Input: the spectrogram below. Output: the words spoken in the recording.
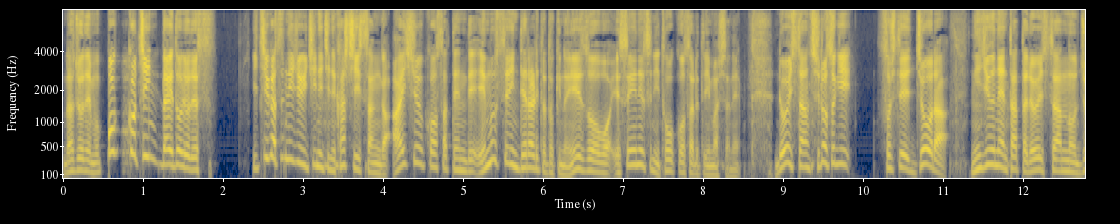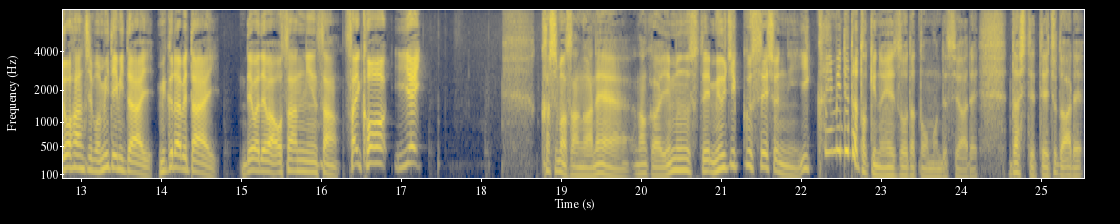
ラジオネーム、ポッコチン大統領です。1月21日にカッシーさんが哀愁交差点で M ステに出られた時の映像を SNS に投稿されていましたね。りょういちさん白すぎ。そしてジョーラ、20年経ったりょういちさんの上半身も見てみたい。見比べたい。ではではお三人さん、最高!イエイ!鹿島さんがね、なんか M ステ、ミュージックステーションに1回目出た時の映像だと思うんですよ、あれ。出してて、ちょっとあれ、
